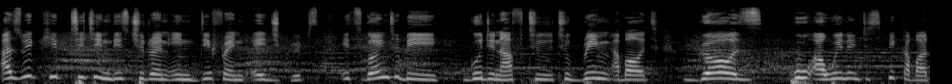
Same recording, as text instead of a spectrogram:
as we keep teaching these children in different age groups, it's going to be good enough to, to bring about girls who are willing to speak about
